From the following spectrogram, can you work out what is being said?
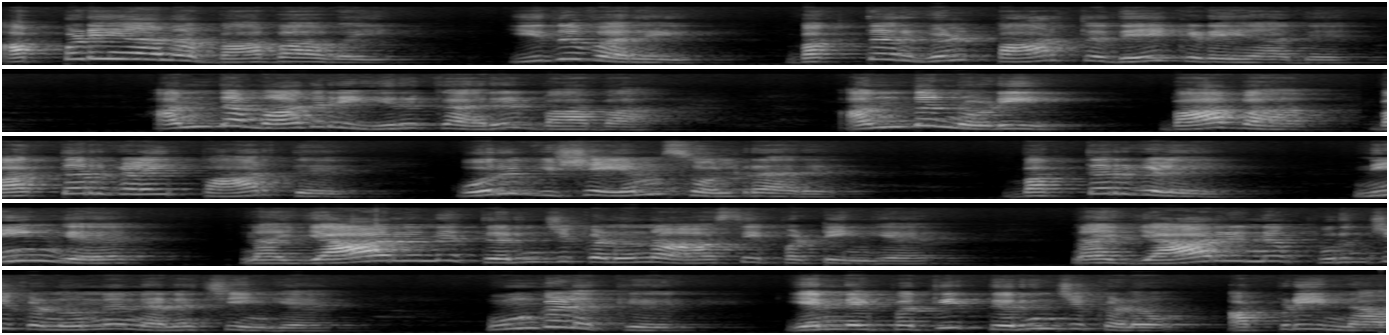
அப்படியான பாபாவை இதுவரை பக்தர்கள் பார்த்ததே கிடையாது. அந்த மாதிரி இருக்காரு பாபா. அந்த நொடி பாபா பக்தர்களை பார்த்து ஒரு விஷயம் சொல்றாரு. பக்தர்களே நீங்க நான் யாருன்னு தெரிஞ்சுக்கணும்னு ஆசைப்பட்டீங்க? நான் யாருன்னு புரிஞ்சுக்கணும்னு நினைச்சீங்க? உங்களுக்கு என்னை பத்தி தெரிஞ்சுக்கணும் அப்படின்னா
